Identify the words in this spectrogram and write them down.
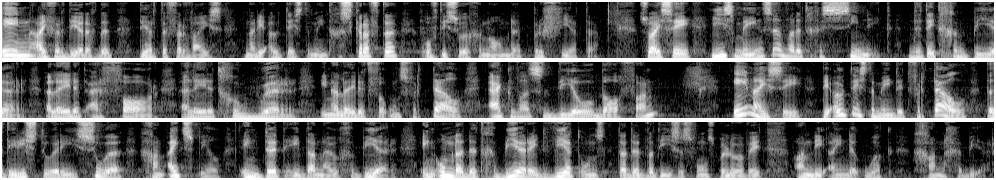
En hy verdedig dit deur te verwys na die Ou Testament geskrifte of die sogenaamde profete. So hy sê hier's mense wat dit gesien het. Dit het gebeur. Hulle het dit ervaar. Hulle het dit gehoor en hulle het dit vir ons vertel. Ek was deel daarvan. En hy sê die Ou Testament het vertel dat hierdie storie so gaan uitspeel en dit het dan nou gebeur. En omdat dit gebeur het, weet ons dat dit wat Jesus vir ons beloof het aan die einde ook gaan gebeur.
